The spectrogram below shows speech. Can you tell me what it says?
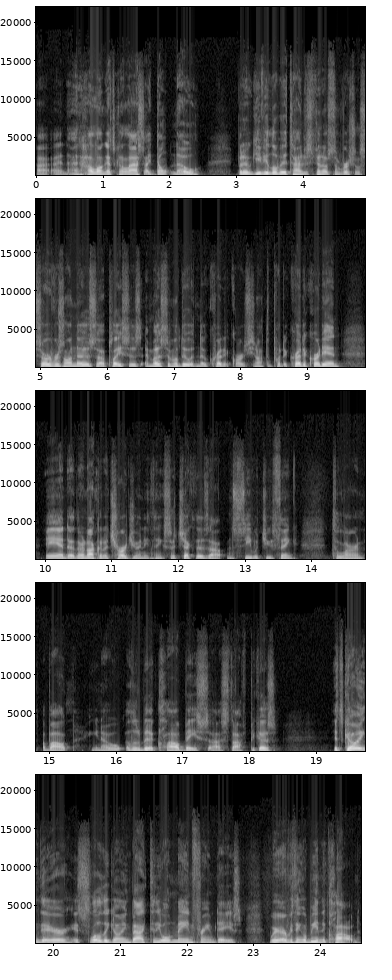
uh, and, and how long that's going to last, I don't know, but it'll give you a little bit of time to spin up some virtual servers on those uh, places. And most of them will do it with no credit cards. You don't have to put a credit card in, and uh, they're not going to charge you anything. So check those out and see what you think to learn about, you know, a little bit of cloud based uh, stuff because it's going there. It's slowly going back to the old mainframe days where everything will be in the cloud.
